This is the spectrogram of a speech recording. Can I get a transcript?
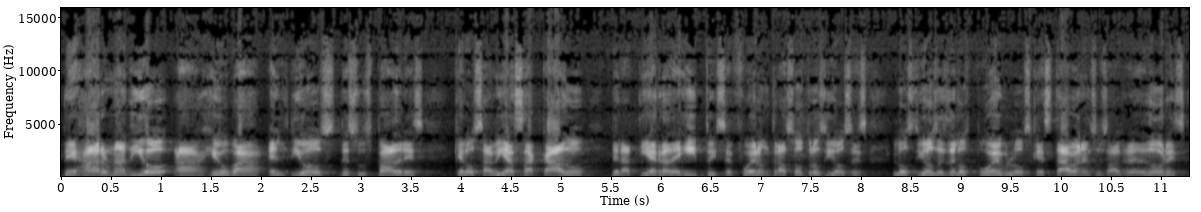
dejaron a Dios a Jehová, el Dios de sus padres, que los había sacado de la tierra de Egipto y se fueron tras otros dioses, los dioses de los pueblos que estaban en sus alrededores,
